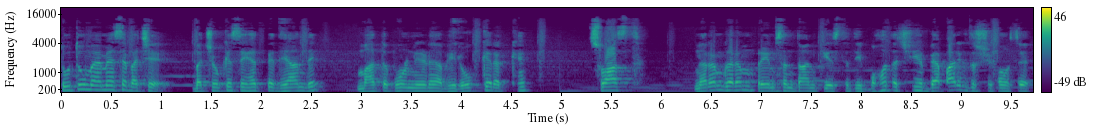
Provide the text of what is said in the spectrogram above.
तूतू मैमे से बचे, बच्चों के सेहत पे ध्यान दें। महत्वपूर्ण निर्णय अभी रोक के रखें। स्वास्थ्य नरम गरम, प्रेम संतान की स्थिति बहुत अच्छी है। व्यापारिक दृष्टिकोण से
